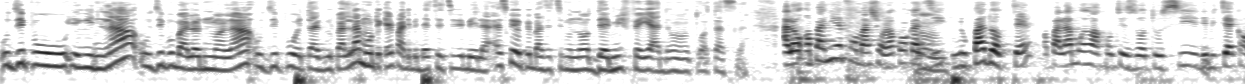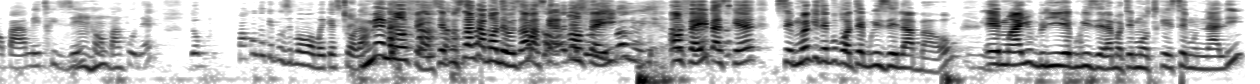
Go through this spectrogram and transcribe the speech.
on dit pour Irine là, on dit pour ballonnement là, on dit pour état grippal là, mais on ne peut pas de CTVB là. Est-ce que vous pouvez baser sur nom demi-feuille dans trois tasses là? Alors, en panier information là, qu'on a dit, nous pas docteur, on pas là, moi raconter les autres aussi, des bêtises qu'on pas maîtriser, qu'on mhm. pas connaître. Donc, par contre, on peut poser moi une question là. Même en fait, c'est pour ça qu'on a demandé ça, parce qu'en fait, en fait, parce que c'est moi qui t'ai pour briser là-bas, oh. et moi, j'ai oublié briser là, moi, t'ai montré, c'est mon nali.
